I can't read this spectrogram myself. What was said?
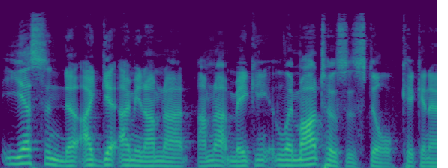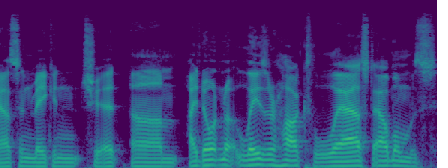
yes and no. I get. I mean, I'm not. I'm not making. Le Matos is still kicking ass and making shit. Um, I don't know. Laserhawk's last album was,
